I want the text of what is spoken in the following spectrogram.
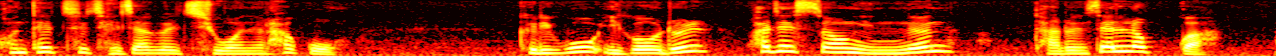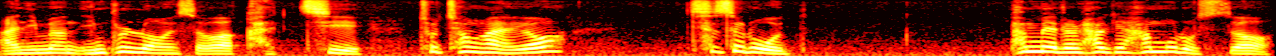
콘텐츠 제작을 지원을 하고 그리고 이거를 화제성 있는 다른 셀럽과 아니면 인플루언서와 같이 초청하여 스스로 판매를 하게 함으로써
